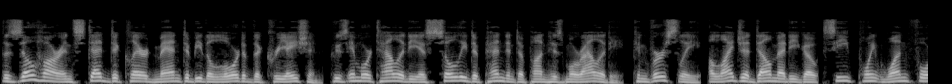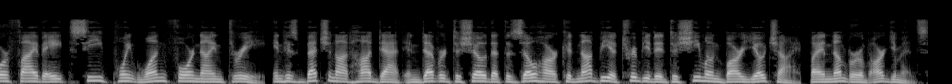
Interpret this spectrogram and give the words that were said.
The Zohar instead declared man to be the lord of the creation, whose immortality is solely dependent upon his morality. Conversely, Elijah Delmedigo c.1458 c.1493, in his Bechanot ha-Dat endeavored to show that the Zohar could not be attributed to Shimon bar Yochai, by a number of arguments.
